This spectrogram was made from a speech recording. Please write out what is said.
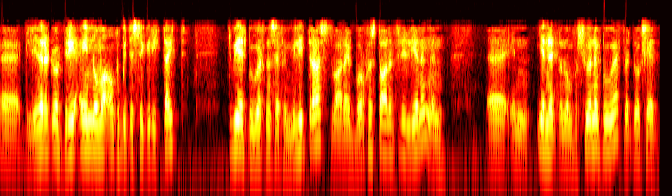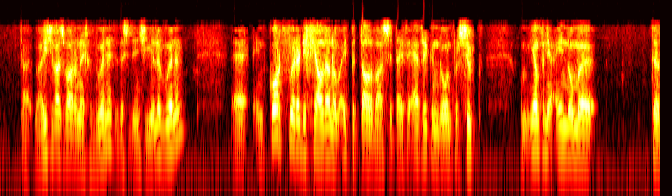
Uh die lener het ook drie eiendomme aangebied te sekuriteit. Twee behoort aan sy familietrust waar hy borg gestaan het vir die lening en uh en een het aan hom persoonlik behoort wat ook sê dat huis was waarin hy gewoon het, 'n residensiële woning. En kort voordat die geld aan hom uitbetaal was, het hy vir African Dawn versoek om een van die eiendomme te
